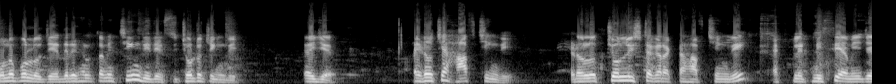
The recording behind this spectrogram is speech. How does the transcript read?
মনে পড়ল যে এদের এখানে তো আমি চিংড়ি দেখছি, ছোট চিংড়ি। এই যে, এটা হচ্ছে হাফ চিংড়ি, এটা হলো চল্লিশ টাকার একটা হাফ চিংড়ি। এক প্লেট নিচ্ছি আমি, যে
